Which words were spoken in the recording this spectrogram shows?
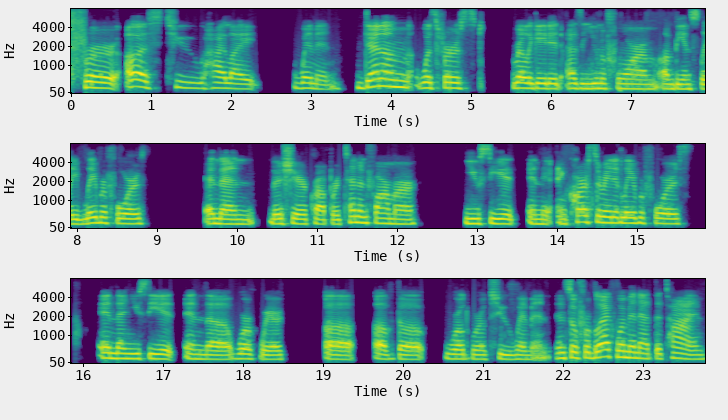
for us to highlight women. Denim was first relegated as a uniform of the enslaved labor force. And then the sharecropper tenant farmer, you see it in the incarcerated labor force, and then you see it in the workwear uh, of the World War II women. And so for Black women at the time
